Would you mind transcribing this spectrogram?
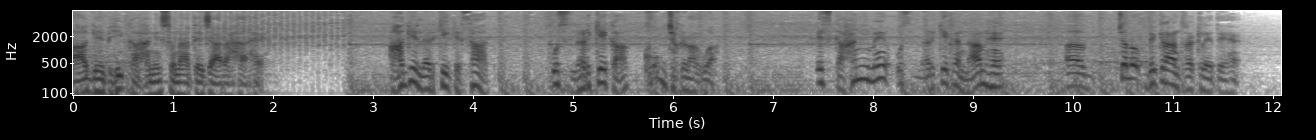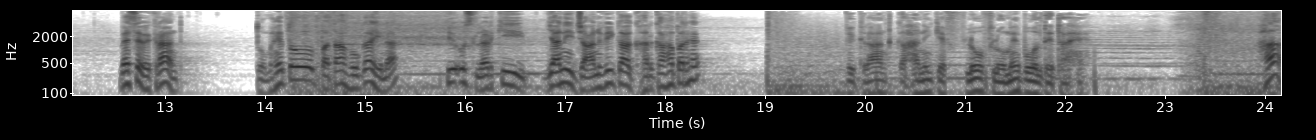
आगे भी कहानी सुनाते जा रहा है। आगे लड़की के साथ उस लड़के का खूब झगड़ा हुआ। इस कहानी में उस लड़के का नाम है चलो विक्रांत रख लेते हैं। वैसे विक्रांत, तुम्हें तो पता होगा ही ना कि उस लड़की, यानी जानवी का घर कहाँ पर है? विक्रांत कहानी के फ्लो फ्लो में बोल देता है। हाँ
